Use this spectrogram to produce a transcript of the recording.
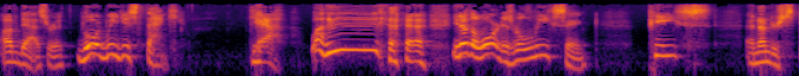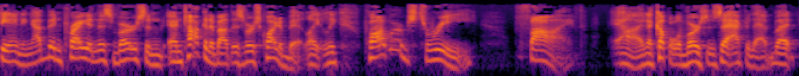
of Nazareth. Lord, we just thank you. Yeah. Wahoo! you know, the Lord is releasing peace, and understanding. I've been praying this verse and, and talking about this verse quite a bit lately. Proverbs 3, 5, uh, and a couple of verses after that, but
